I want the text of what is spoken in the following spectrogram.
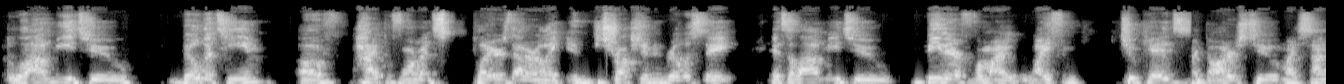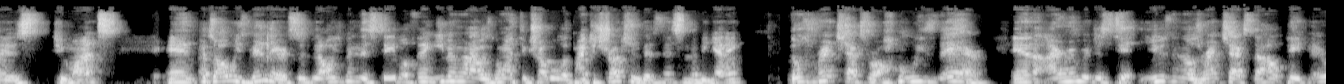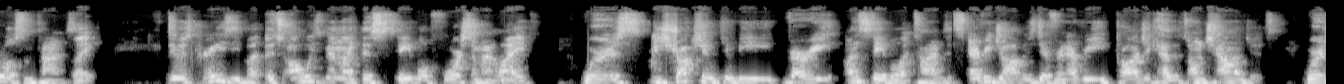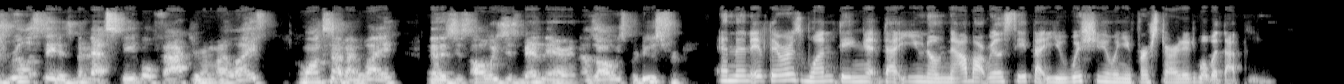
allowed me to build a team of high performance players that are like in construction and real estate. It's allowed me to be there for my wife and two kids. My daughter's two, my son is two months. And it's always been there. It's always been this stable thing. Even when I was going through trouble with my construction business in the beginning, those rent checks were always there. And I remember just t- using those rent checks to help pay payroll sometimes. Like it was crazy, but it's always been like this stable force in my life. Whereas construction can be very unstable at times. It's every job is different. Every project has its own challenges. Whereas real estate has been that stable factor in my life alongside my wife that has just always just been there and has always produced for me. And then if there was one thing that you know now about real estate that you wish you knew when you first started, what would that be?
